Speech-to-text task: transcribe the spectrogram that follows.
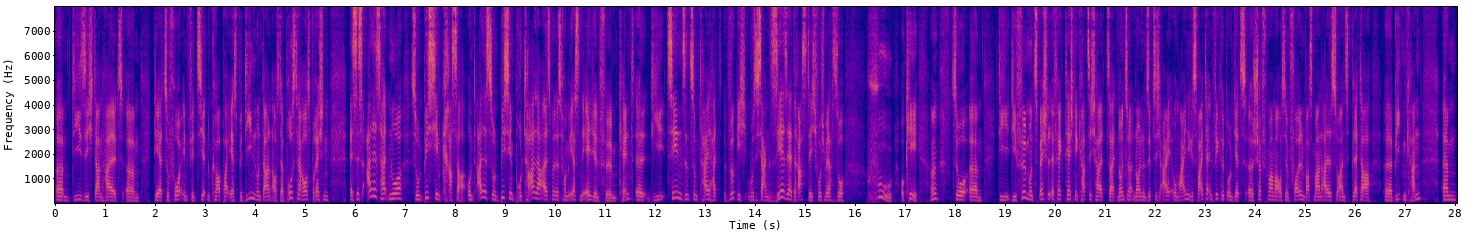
ähm, die sich dann halt ähm, der zuvor infizierten Körper erst bedienen und dann aus der Brust herausbrechen. Es ist alles halt nur so ein bisschen krasser und alles so ein bisschen brutaler, als man es vom ersten Alien-Film kennt. Äh, die Szenen sind zum Teil Teil halt wirklich, muss ich sagen, sehr, sehr drastisch, wo ich mir dachte so, puh, okay. Ne? So, ähm, die, die Film- und Special-Effekt-Technik hat sich halt seit 1979 um einiges weiterentwickelt und jetzt äh, schöpft man mal aus dem Vollen, was man alles so ans Blätter äh, bieten kann. Ähm,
